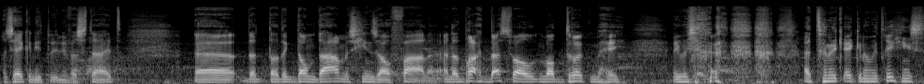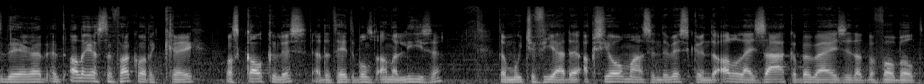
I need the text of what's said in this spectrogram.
zeker niet op de universiteit... Uh, dat, dat ik dan daar misschien zou falen. En dat bracht best wel wat druk mee. en toen ik econometrie ging studeren, het allereerste vak wat ik kreeg was calculus. Ja, dat heette bij ons analyse. Dan moet je via de axioma's in de wiskunde allerlei zaken bewijzen. Dat bijvoorbeeld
